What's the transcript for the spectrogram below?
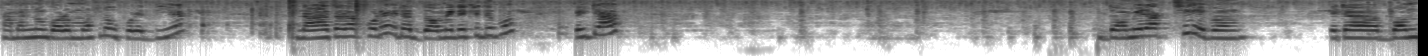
সামান্য গরম মশলা উপরে দিয়ে নাড়াচাড়া করে এটা দমে রেখে দেবো। এইটা দমে রাখছি এবং এটা বন্ধ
